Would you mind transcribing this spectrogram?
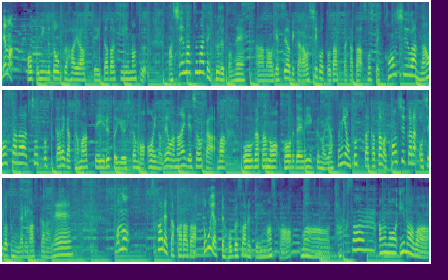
ではオープニングトーク入らせていただきます。まあ、週末まで来るとねあの月曜日からお仕事だった方そして今週はなおさらちょっと疲れが溜まっているという人も多いのではないでしょうか、まあ、大型のゴールデンウィークの休みを取った方は今週からお仕事になりますからね。この疲れた体どうやってほぐされていますか？まあたくさんあの今は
